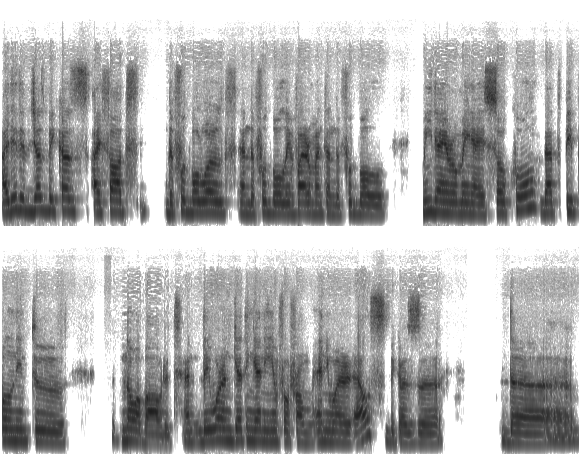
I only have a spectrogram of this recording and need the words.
I did it just because I thought the football world and the football environment and the football media in Romania is so cool that people need to know about it. And they weren't getting any info from anywhere else because uh, the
